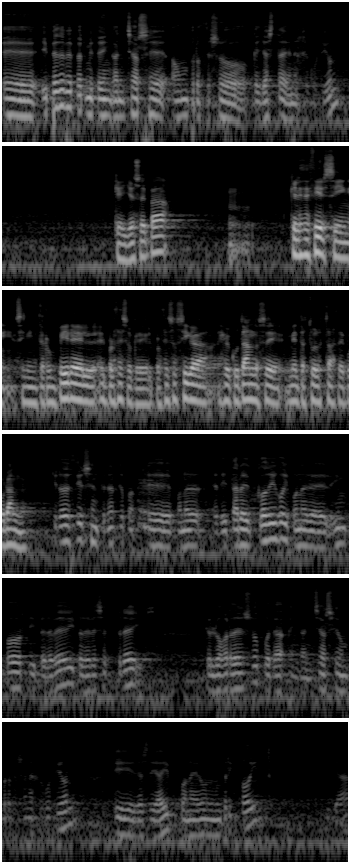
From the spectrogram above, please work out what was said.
¿IPDB permite engancharse a un proceso que ya está en ejecución? que yo sepa, mm, quieres decir sin, sin interrumpir el, el, proceso, que el proceso siga ejecutándose mientras tú lo estás depurando. Quiero decir sin tener que eh, poner, editar el código y poner el import IPDB, IPDB set trace, que en lugar de eso pueda engancharse a un proceso en ejecución y desde ahí poner un breakpoint y ya.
